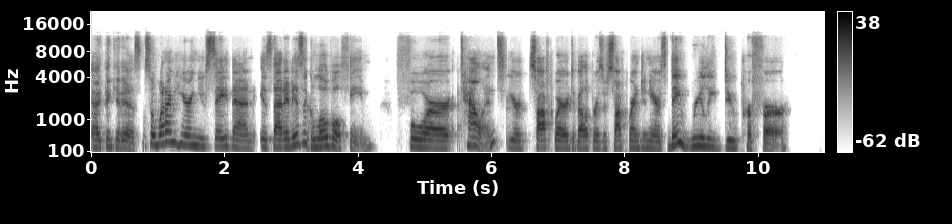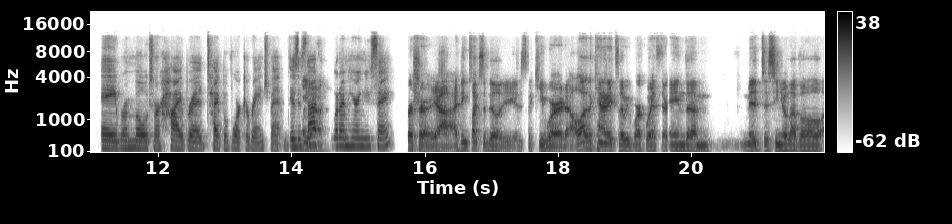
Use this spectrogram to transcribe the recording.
I think it is. So what I'm hearing you say then is that it is a global theme for talent, your software developers or software engineers, they really do prefer a remote or hybrid type of work arrangement. Is, is oh, that yeah. what I'm hearing you say? For sure. Yeah. I think flexibility is the key word. A lot of the candidates that we work with, they're in the mid to senior level,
